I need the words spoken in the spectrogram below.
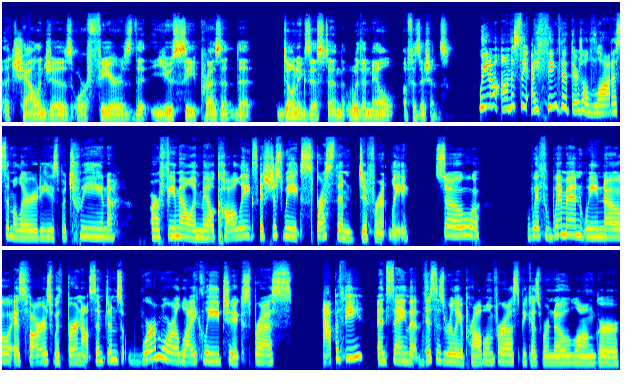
uh, challenges or fears that you see present that don't exist in, within male physicians? Well, you know, honestly, I think that there's a lot of similarities between our female and male colleagues. It's just we express them differently. So, with women, we know as far as with burnout symptoms, we're more likely to express apathy and saying that this is really a problem for us because we're no longer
